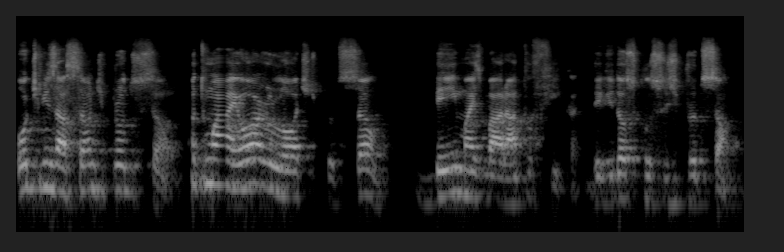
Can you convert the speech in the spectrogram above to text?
otimização de produção. Quanto maior o lote de produção, bem mais barato fica, devido aos custos de produção.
